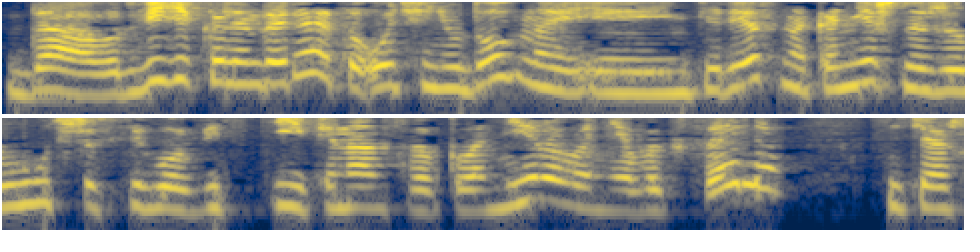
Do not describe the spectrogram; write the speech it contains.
Да, вот в виде календаря это очень удобно и интересно. Конечно же, лучше всего вести финансовое планирование в Excel, сейчас,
